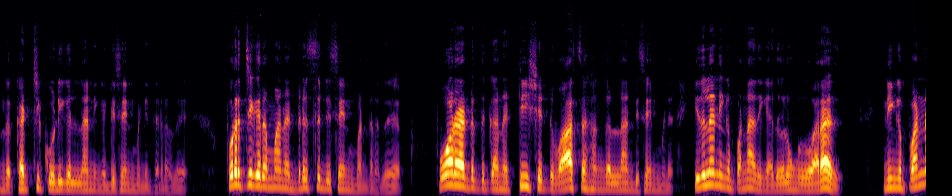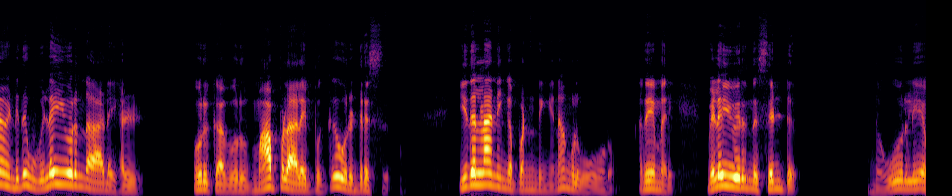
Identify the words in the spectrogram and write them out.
இந்த கட்சி கொடிகள்லாம் நீங்கள் டிசைன் பண்ணி தர்றது புரட்சிகரமான ட்ரெஸ்ஸு டிசைன் பண்ணுறது போராட்டத்துக்கான டிஷர்ட் வாசகங்கள்லாம் டிசைன் பண்ணு. இதெல்லாம் நீங்கள் பண்ணாதீங்க அதெல்லாம் உங்களுக்கு வராது. நீங்கள் பண்ண வேண்டியது விலையுயர்ந்த ஆடைகள். ஒரு க ஒரு மாப்பிள்ளை அழைப்புக்கு ஒரு ட்ரெஸ்ஸு இதெல்லாம் நீங்கள் பண்ணுறீங்கன்னா உங்களுக்கு ஓடும். அதே மாதிரி விலை உயர்ந்த சென்ட்டு இந்த ஊர்லேயே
